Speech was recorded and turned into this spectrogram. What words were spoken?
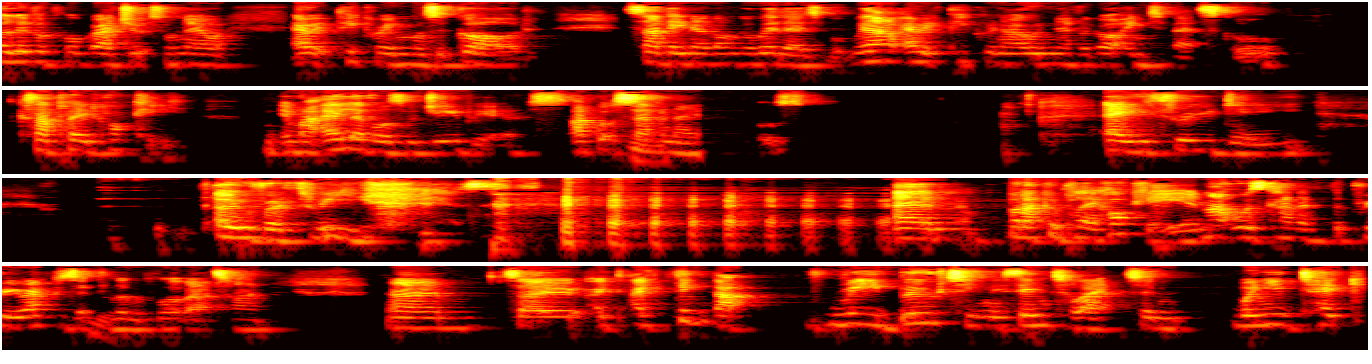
the Liverpool graduates will know Eric Pickering was a god, sadly no longer with us. But without Eric Pickering, I would never got into vet school because I played hockey. In my A levels were dubious. I've got seven hmm. A levels, A through D, over three years. Um, but I could play hockey, and that was kind of the prerequisite for Liverpool at that time. Um, so I, I think that rebooting this intellect and when you take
